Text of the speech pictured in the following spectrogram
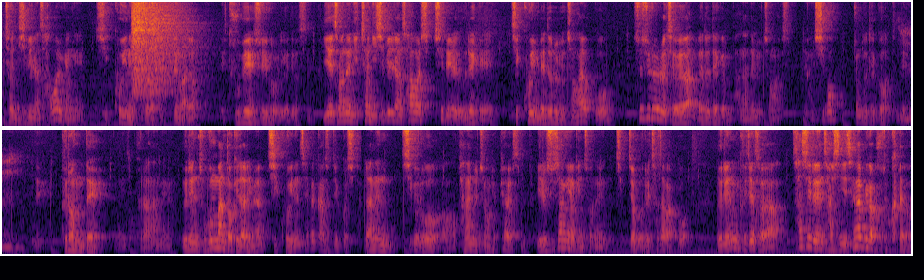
2021년 4월경에 G코인의 주가가 급등하여 네, 두 배의 수익을 올리게 되었습니다. 이에 저는 2021년 4월 17일 을에게 직코인 매도를 요청하였고 수수료를 제외한 매도 대금 반환을 요청하였습니다. 한 10억 정도 될 것 같은데 음, 네. 그런데 네, 불안하네요. 을은 조금만 더 기다리면 지코인은 새벽까지 뛸 것이다. 라는 식으로 어, 반환 요청을 회피하였습니다. 이를 수상히 여긴 저는 직접 을을 찾아갔고 을은 그제서야 사실은 자신이 생활비가 부족하여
